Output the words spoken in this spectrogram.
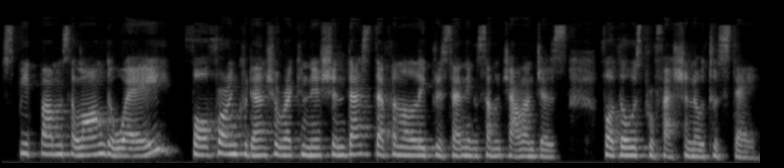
speed bumps along the way for foreign credential recognition, that's definitely presenting some challenges for those professionals to stay.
